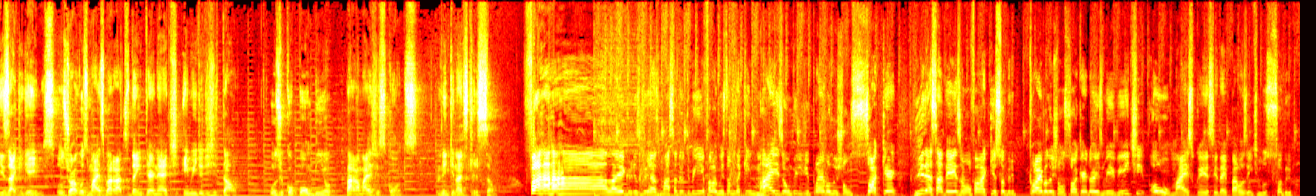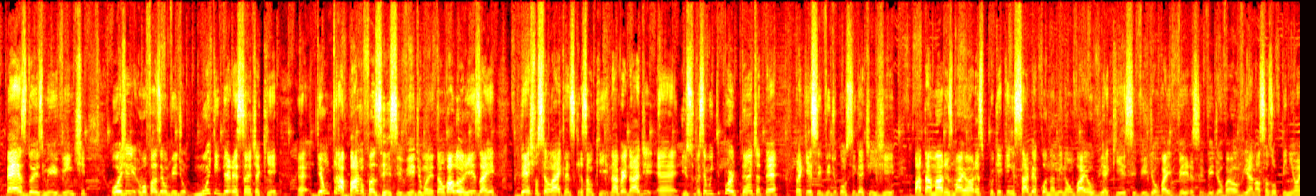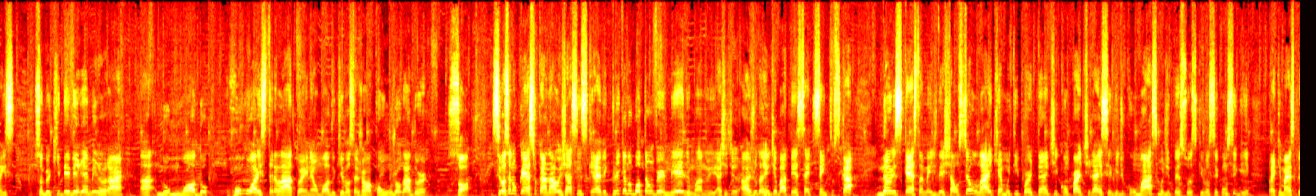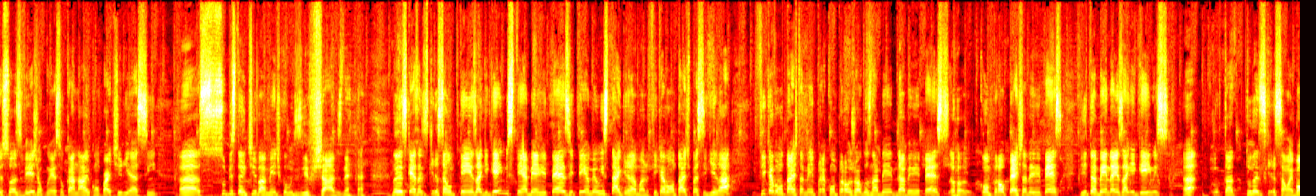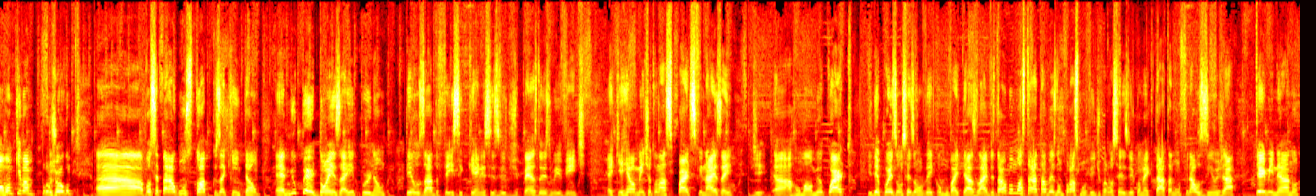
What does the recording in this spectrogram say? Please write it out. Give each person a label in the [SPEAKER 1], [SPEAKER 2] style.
[SPEAKER 1] Isag Games, os jogos mais baratos da internet em mídia digital. Use o cupom BINHO para mais descontos. Link na descrição. Fala aí, guris, massa do YouTube Game, fala, estamos aqui em mais um vídeo de Pro Evolution Soccer e dessa vez vamos falar aqui sobre Pro Evolution Soccer 2020 ou mais conhecido aí para os íntimos sobre PES 2020 Hoje eu vou fazer um vídeo muito interessante aqui. É, deu um trabalho fazer esse vídeo, mano. Então valoriza aí, deixa o seu like na descrição que, na verdade, é, isso vai ser muito importante até para que esse vídeo consiga atingir patamares maiores, porque quem sabe a Konami não vai ouvir aqui esse vídeo, ou vai ver esse vídeo, ou vai ouvir as nossas opiniões sobre o que deveria melhorar ah, no modo rumo ao estrelato aí, né? O modo que você joga com um jogador só. Se você não conhece o canal, já se inscreve, clica no botão vermelho, mano, e a gente ajuda a gente a bater 700k. Não esquece também de deixar o seu like, é muito importante, e compartilhar esse vídeo com o máximo de pessoas que você conseguir, para que mais pessoas vejam, conheçam o canal e compartilhem assim uh, substantivamente, como dizia o Chaves, né? Não esquece, na descrição tem a Zag Games, tem a BM PES e tem o meu Instagram, mano. Fica à vontade pra seguir lá. Fica à vontade também pra comprar os jogos na BM, da BM PES, comprar o patch da BM PES e também da Zag Games. Uh, tá tudo na descrição. É bom, vamos que vamos pro jogo. Uh, vou separar alguns tópicos aqui então. É, mil perdões aí por não ter usado Facecam nesses vídeos de PES 2020. É que realmente eu tô nas partes finais aí de uh, arrumar o meu quarto. E depois vocês vão ver como vai ter as lives e tal. Eu vou mostrar talvez num próximo vídeo pra vocês verem como é que tá. Tá no finalzinho já, terminando.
